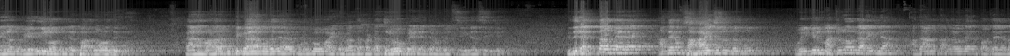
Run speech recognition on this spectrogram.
ഞങ്ങൾക്ക് വേദിയിലുള്ളവർക്ക് ചിലപ്പോൾ അറിഞ്ഞോളുന്നില്ല. കാരണം വളരെ കുട്ടിക്കാലം മുതൽ ആ കുടുംബവുമായിട്ട് ബന്ധപ്പെട്ട് എത്രയോ പേര് എന്റെ മുമ്പിൽ സീനിയേഴ്സ് ഇരിക്കുന്നു. ഇതിൽ എത്ര പേരെ അദ്ദേഹം സഹായിച്ചിട്ടുണ്ടെന്ന് ഒരിക്കലും മറ്റുള്ളവർക്ക് അറിയില്ല. അതാണ് തങ്ങളുടെ പ്രത്യേകത.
